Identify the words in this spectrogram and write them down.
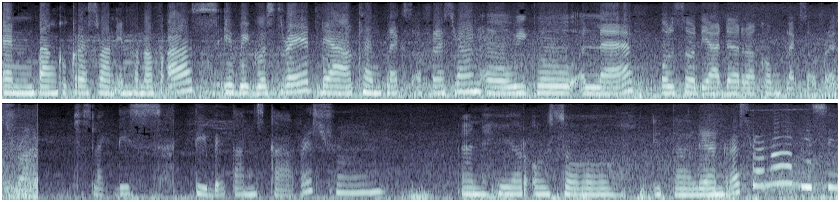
and Bangkok restaurant in front of us if we go straight there are complex of restaurant or we go left also the other complex of restaurant. Just like this Tibetan Ska restaurant. And here also Italian restaurant ah busy.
